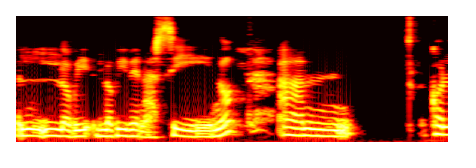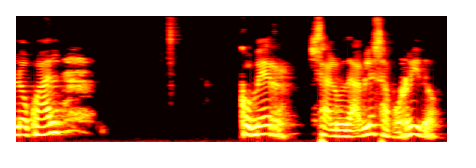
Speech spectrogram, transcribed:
lo, viven así, ¿no? con lo cual, comer saludable es aburrido.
